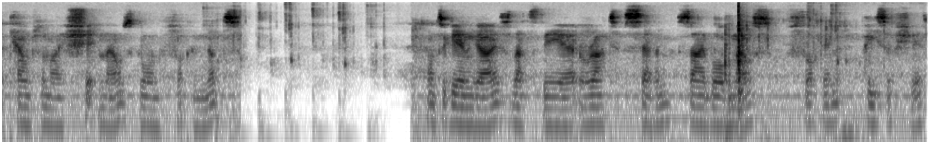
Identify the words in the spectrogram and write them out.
Account for my shit mouse going fucking nuts. Once again guys, that's the uh, Rat 7 Cyborg mouse. Fucking piece of shit.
